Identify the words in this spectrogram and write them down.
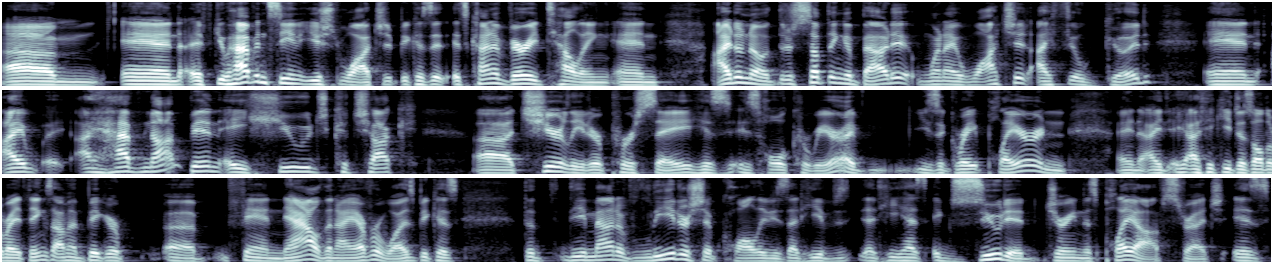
Um, and if you haven't seen it, you should watch it because it, it's kind of very telling. And I don't know, there's something about it. When I watch it, I feel good. And I I have not been a huge Tkachuk uh, cheerleader per se his his whole career. i he's a great player and and I I think he does all the right things. I'm a bigger uh, fan now than I ever was because the the amount of leadership qualities that he that he has exuded during this playoff stretch is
